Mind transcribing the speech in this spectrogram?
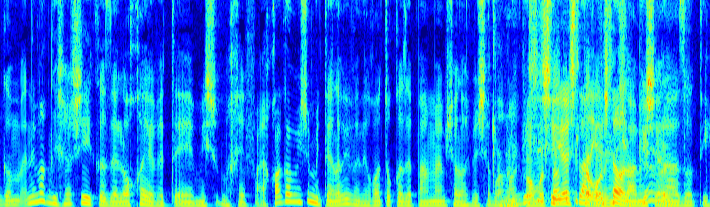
גם, אני מרגישה שהיא כזה לא חייבת אה, מישהו מחיפה. יכול גם מישהו מתל אביב ולראות אותו כזה פעמיים, שלוש בשבוע. מרגיש לי שיש לה, פתרון, יש לה עולם. משלה הזאתי.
